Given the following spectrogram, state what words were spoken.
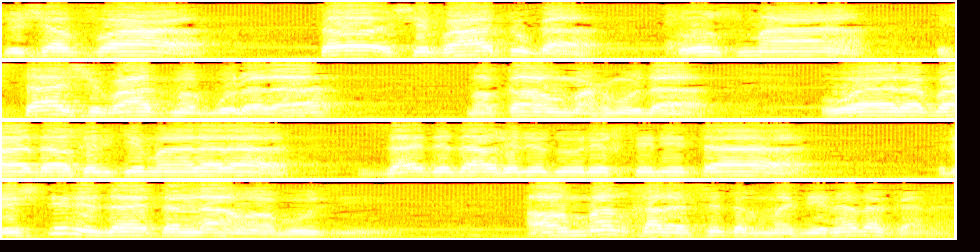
تشفع تو شفاعت وکا تسمع استا شفاعت مقبول ده مقام محمودا و ربا داخل کی مالا را زید داخل دو رختنی تا رشتنی زید اللہ مابوزی او مدخل صدق مدینه دا کنه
